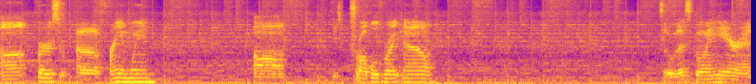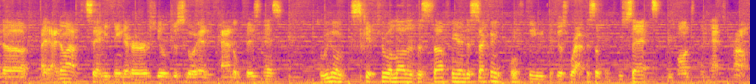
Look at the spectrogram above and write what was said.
Uh, first uh, frame win. Um, he's troubled right now. So let's go in here and uh, I, I, don't have to say anything to her. She'll just go ahead and handle business. So we're gonna skip through a lot of the stuff here in the second. Hopefully we can just wrap this up in two sets and move on to the next round.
